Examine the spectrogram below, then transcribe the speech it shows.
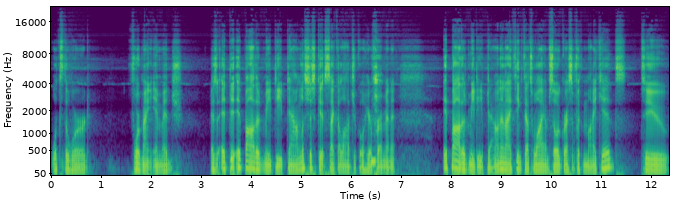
what's the word? For my image. As it it bothered me deep down. Let's just get psychological here for a minute. It bothered me deep down and I think that's why I'm so aggressive with my kids to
